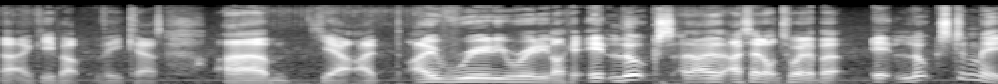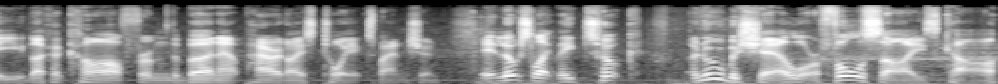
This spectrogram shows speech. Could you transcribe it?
Uh, and keep up the cows. Um, yeah, I, I really, really like it. It looks, I, I said on Twitter, but it looks to me like a car from the Burnout Paradise toy expansion. It looks like they took an Uber shell or a full-size car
